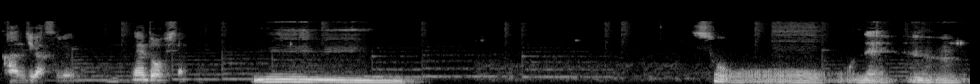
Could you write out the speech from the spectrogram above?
感じがする。ね、どうしても。うーん。そうね。うんうん。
